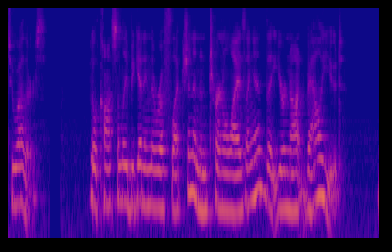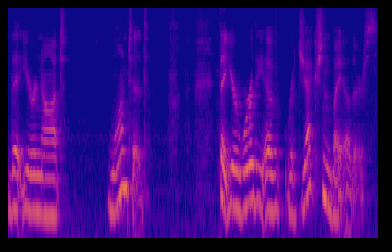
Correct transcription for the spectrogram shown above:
to others. You'll constantly be getting the reflection and internalizing it that you're not valued, that you're not wanted, that you're worthy of rejection by others.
